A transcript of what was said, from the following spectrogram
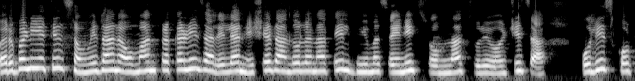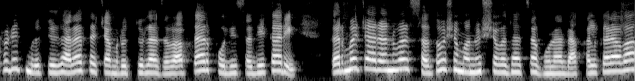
परभणी येथील संविधान अवमान प्रकरणी झालेल्या निषेध आंदोलनातील भीमसैनिक सोमनाथ सूर्यवंशीचा पोलीस कोठडीत मृत्यू झाला. त्याच्या मृत्यूला जबाबदार पोलीस अधिकारी कर्मचाऱ्यांवर सदोष मनुष्यवधाचा गुन्हा दाखल करावा.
